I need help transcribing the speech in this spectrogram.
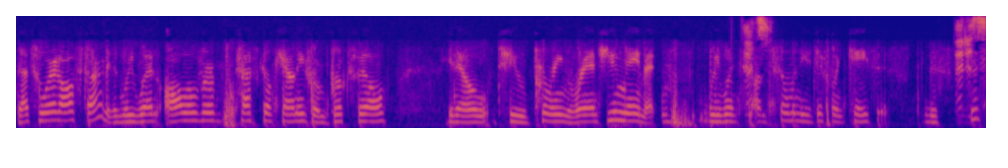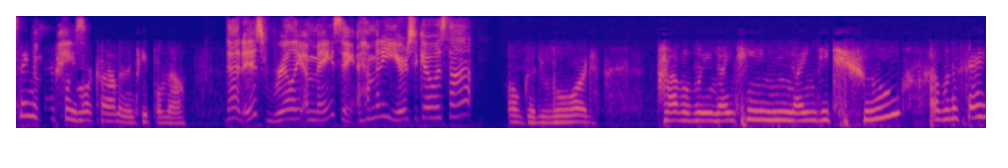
that's where it all started. And we went all over Pasco County from Brooksville, you know, to Perrine Ranch, you name it. We went that's, on so many different cases. This this thing is actually more common than people know. That is really amazing. How many years ago was that? Oh, good lord. Probably 1992, I want to say,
